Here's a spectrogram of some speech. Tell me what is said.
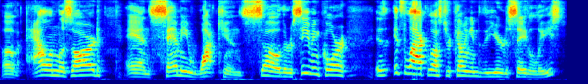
of Allen Lazard and Sammy Watkins. So the receiving corps is it's lackluster coming into the year to say the least.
